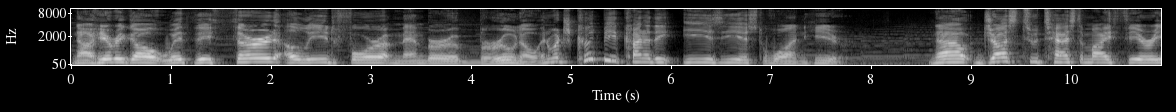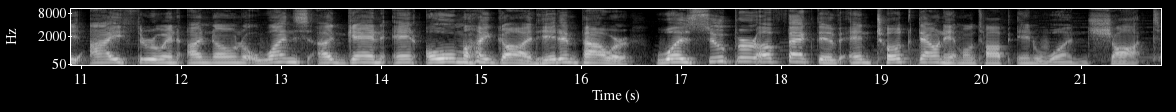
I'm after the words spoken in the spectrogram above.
Now here we go with the third Elite Four member, Bruno. And which could be kind of the easiest one here. Now, just to test my theory, I threw an Unown once again, and oh my god, Hidden Power was super effective and took down Hitmontop in one shot.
